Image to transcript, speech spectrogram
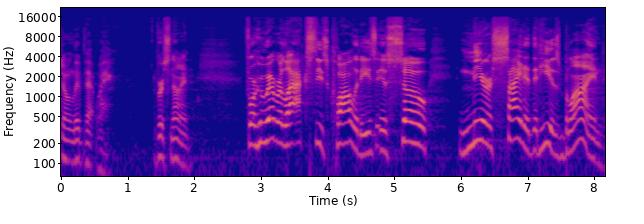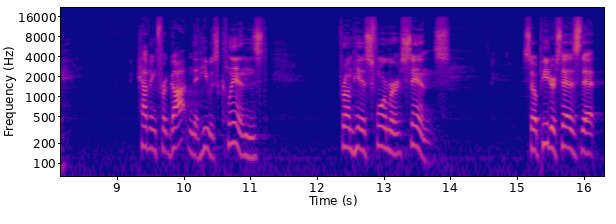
Don't live that way. Verse 9 For whoever lacks these qualities is so nearsighted that he is blind, having forgotten that he was cleansed from his former sins. So Peter says that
